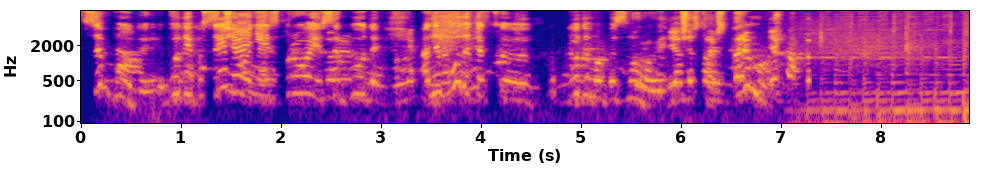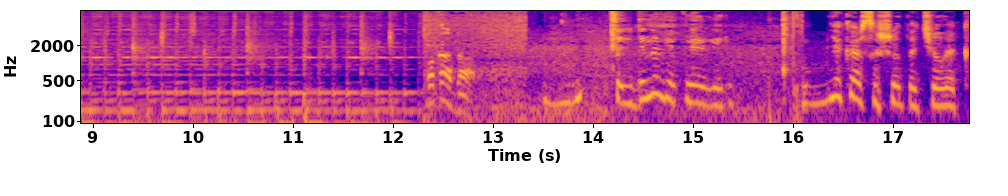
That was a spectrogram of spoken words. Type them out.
Все буде. Буде і постачання, і зброї, все буде. А не буде, так е, будемо без зброї. Нічого страшного. Переможемо. Пока да. Це єдине, в яку я вірю. Мне кажется, что этот человек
